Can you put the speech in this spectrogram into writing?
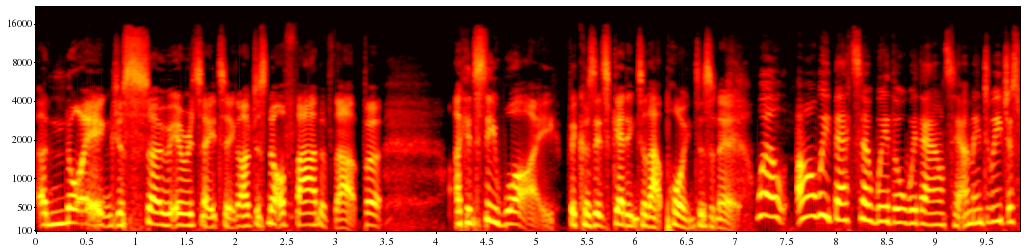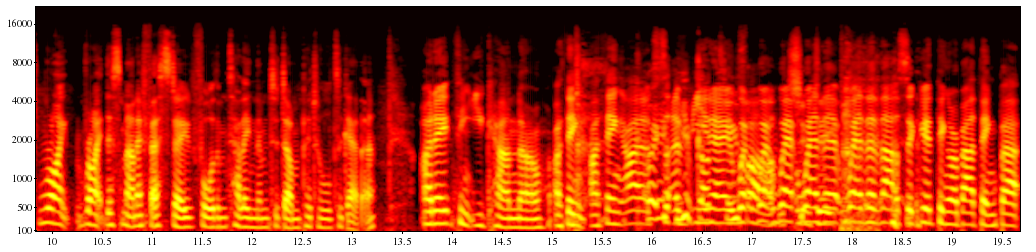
annoying just so irritating I'm just not a fan of that but I can see why because it's getting to that point isn't it Well, are we better with or without it? I mean, do we just write write this manifesto for them, telling them to dump it all together? I don't think you can now. I think I think I, You've uh, you know too wh- far, wh- wh- whether deep. whether that's a good thing or a bad thing, but.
